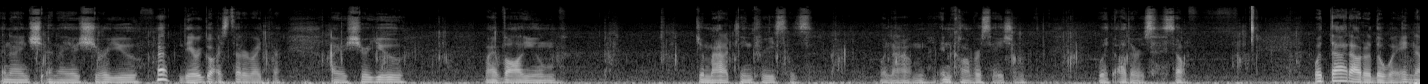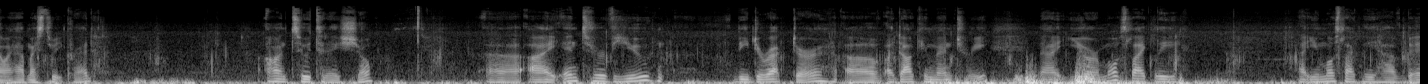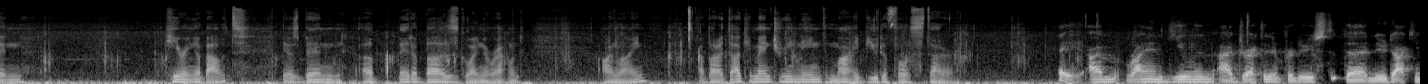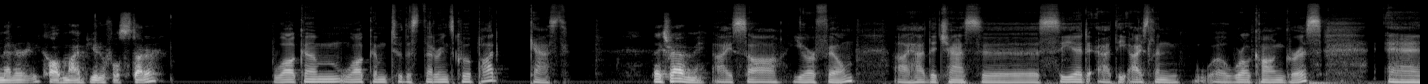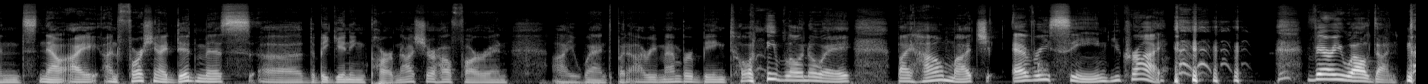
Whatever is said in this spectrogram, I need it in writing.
And I, and I assure you, huh, there we go, I stutter right there. I assure you, my volume dramatically increases when I'm in conversation with others. So, with that out of the way, now I have my street cred. On to today's show. Uh, I interview the director of a documentary that you're most likely that you most likely have been hearing about. There's been a bit of buzz going around online about a documentary named My Beautiful Stutter. Hey, I'm Ryan Gielen. I directed and produced the new documentary called My Beautiful Stutter. Welcome, welcome to the Stuttering is Cool podcast. Thanks for having me. I saw your film. I had the chance to see it at the Iceland uh, World Congress. And now I unfortunately I did miss uh, the beginning part. I'm not sure how far in I went, but I remember being totally blown away by how much every scene you cry. Very well done.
